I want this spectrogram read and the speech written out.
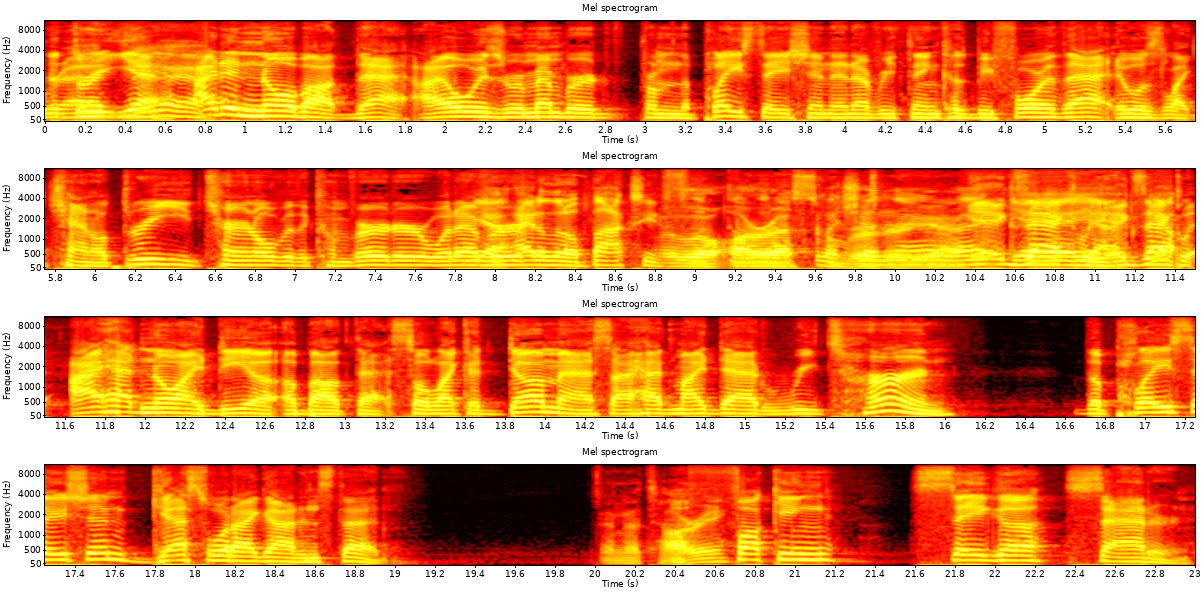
the red. three. Yeah, I didn't know about that. I always remembered from the PlayStation and everything because before that it was like channel three. You turn over the converter, Yeah, whatever. I had a little box. You'd flip little the little RF switch in converter, there, yeah. right? Yeah, Yeah, exactly, yeah, yeah. exactly. I had no idea about that. So, like a dumbass, I had my dad return the PlayStation. Guess what I got instead? An A Atari? fucking Sega Saturn.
